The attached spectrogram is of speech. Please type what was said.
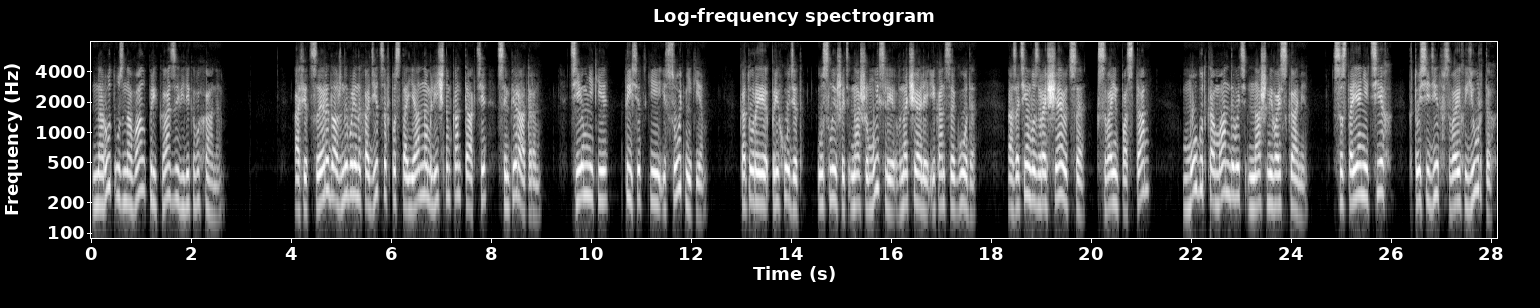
народ узнавал приказы великого хана. Офицеры должны были находиться в постоянном личном контакте с императором. Темники, тысячки и сотники, которые приходят услышать наши мысли в начале и конце года, а затем возвращаются к своим постам, могут командовать нашими войсками. Состояние тех, кто сидит в своих юртах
